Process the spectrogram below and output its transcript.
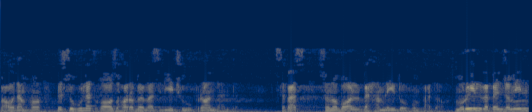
و آدمها به سهولت غازها را به وسیله چوب راندند. سپس سنوبال به حمله دوم پرداخت. موریل و بنجامین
